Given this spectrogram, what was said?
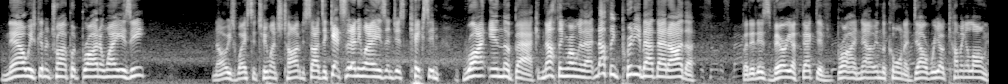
now he's going to try and put Bryan away, is he? No, he's wasted too much time, decides gets it anyways, and just kicks him right in the back. Nothing wrong with that. Nothing pretty about that either. But it is very effective. Bryan now in the corner. Del Rio coming along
